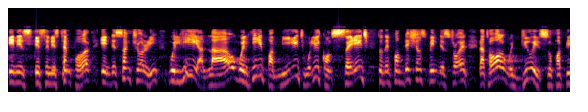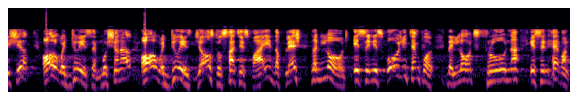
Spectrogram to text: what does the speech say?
in his, is in his temple, in the sanctuary, will he allow, will he permit, will he consent to the foundations being destroyed that all we do is superficial? All we do is emotional. All we do is just to satisfy the flesh. The Lord is in his holy temple. The Lord's throne is in heaven.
